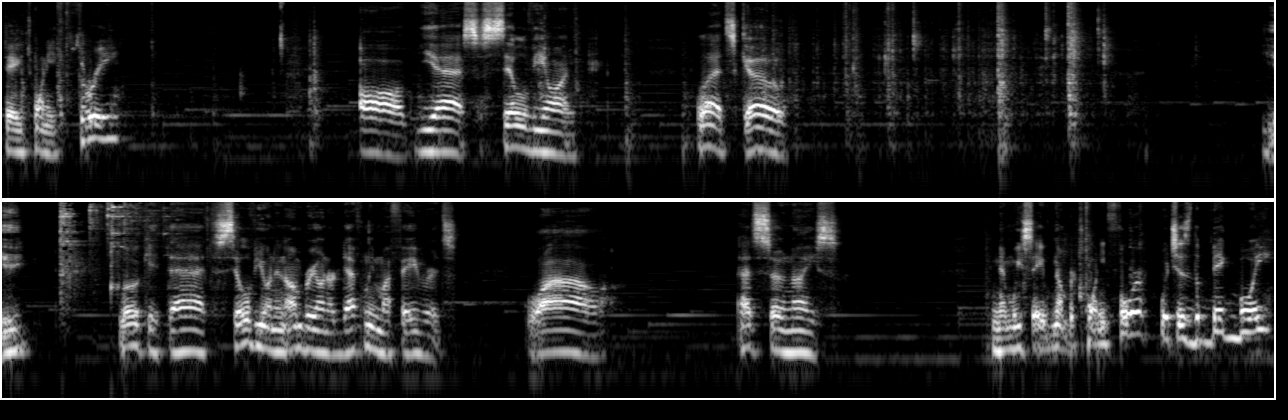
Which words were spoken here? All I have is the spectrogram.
Day 23. Oh, yes. Sylveon. Let's go. Yeet. Look at that. Sylveon and Umbreon are definitely my favorites. Wow. That's so nice. And then we save number 24, which is the big boy.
